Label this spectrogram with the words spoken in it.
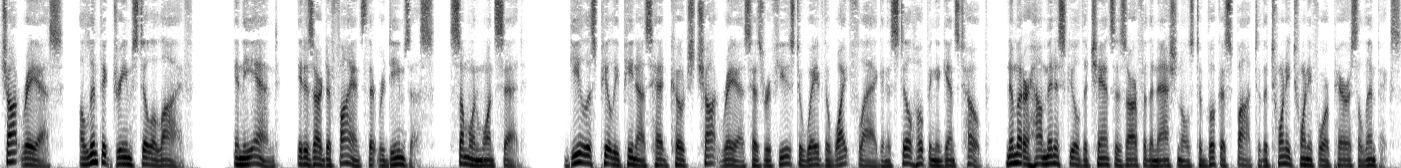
Chot Reyes, Olympic dream still alive. In the end, it is our defiance that redeems us, someone once said. Gilas Pilipinas head coach Chot Reyes has refused to wave the white flag and is still hoping against hope, no matter how minuscule the chances are for the Nationals to book a spot to the 2024 Paris Olympics.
